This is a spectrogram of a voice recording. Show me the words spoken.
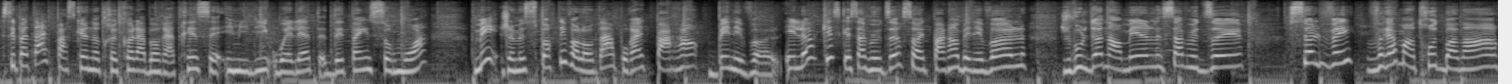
C'est peut-être parce que notre collaboratrice Émilie Ouellette déteint sur moi, mais je me suis portée volontaire pour être parent bénévole. Et là, qu'est-ce que ça veut dire, ça, être parent bénévole? Je vous le donne Ça veut dire se lever vraiment trop de bonheur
